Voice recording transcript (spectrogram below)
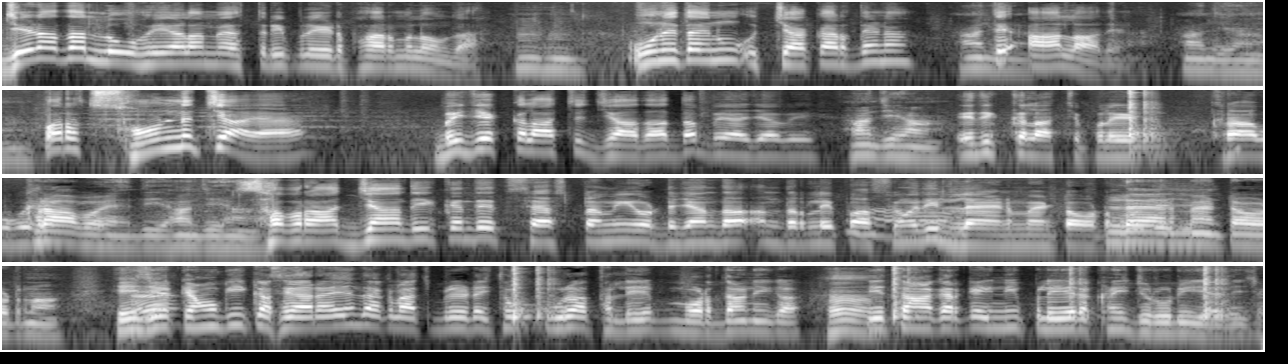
ਜਿਹੜਾ ਤਾਂ ਲੋਹੇ ਵਾਲਾ ਮਿਸਤਰੀ ਪਲੇਟਫਾਰਮ ਲਾਉਂਦਾ ਹੂੰ ਹੂੰ। ਉਹਨੇ ਤਾਂ ਇਹਨੂੰ ਉੱਚਾ ਕਰ ਦੇਣਾ ਤੇ ਆ ਲਾ ਦੇਣਾ। ਹਾਂਜੀ ਹਾਂ। ਪਰ ਸੁਣਨ ਚ ਆਇਆ ਬਈ ਜੇ ਕਲੱਚ ਜ਼ਿਆਦਾ ਦੱਬਿਆ ਜਾਵੇ ਹਾਂਜੀ ਹਾਂ। ਇਹਦੀ ਕਲੱਚ ਪਲੇਟ ਖਰਾਬ ਹੋ ਖਰਾਬ ਹੋ ਜਾਂਦੀ ਹੈ, ਹਾਂਜੀ ਹਾਂ। ਸਵਰਾਜਾਂ ਦੀ ਕਹਿੰਦੇ ਸਿਸਟਮ ਹੀ ਉੱਡ ਜਾਂਦਾ ਅੰਦਰਲੇ ਪਾਸਿਓਂ ਇਹਦੀ ਲਾਈਨਮੈਂਟ ਆਊਟ ਹੋ ਜਾਂਦੀ ਲੈਨਮੈਂਟ ਆਊਟ ਨਾ। ਇਹ ਜੇ ਕਿਉਂਕਿ ਕਸਿਆ ਰਹਿ ਜਾਂਦਾ ਕਲਚ ਪਲੇਟ ਇੱਥੋਂ ਪੂਰਾ ਥੱਲੇ ਮੁੜਦਾ ਨਹੀਂਗਾ ਹਾਂ। ਇਹ ਤਾਂ ਕਰਕੇ ਇੰਨੀ ਪਲੇ ਰੱਖਣੀ ਜ਼ਰੂਰੀ ਹੈ ਇਹਦੇ 'ਚ।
